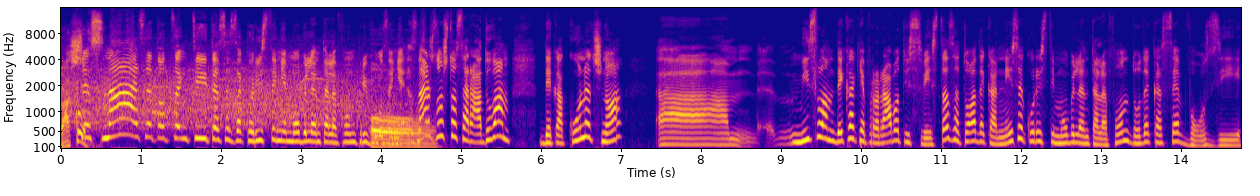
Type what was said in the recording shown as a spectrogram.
Вако? 16 од санкциите се за користење мобилен телефон при возење. О. Знаеш зошто се радувам? Дека конечно А, мислам дека ќе проработи свеста за тоа дека не се користи мобилен телефон додека се вози.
